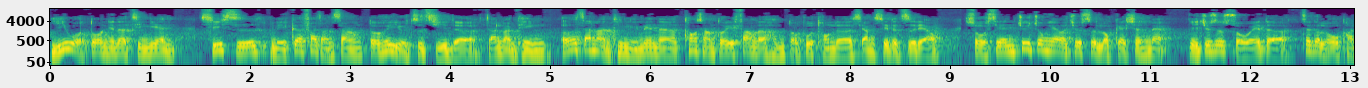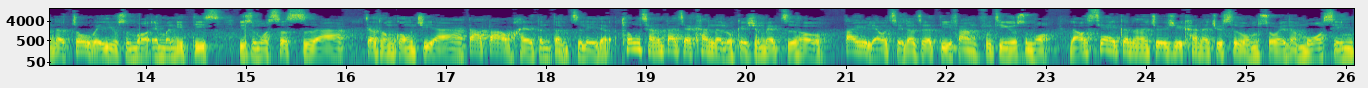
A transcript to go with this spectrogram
以我多年的经验，其实每个发展商都会有自己的展览厅，而展览厅里面呢，通常都会放了很多不同的详细的资料。首先最重要的就是 location map，也就是所谓的这个楼盘的周围有什么 amenities，有什么设施啊、交通工具啊、大道还有等等之类的。通常大家看了 location map 之后，大约了解了这个地方附近有什么，然后下一个呢，就会去看的就是我们所谓的模型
